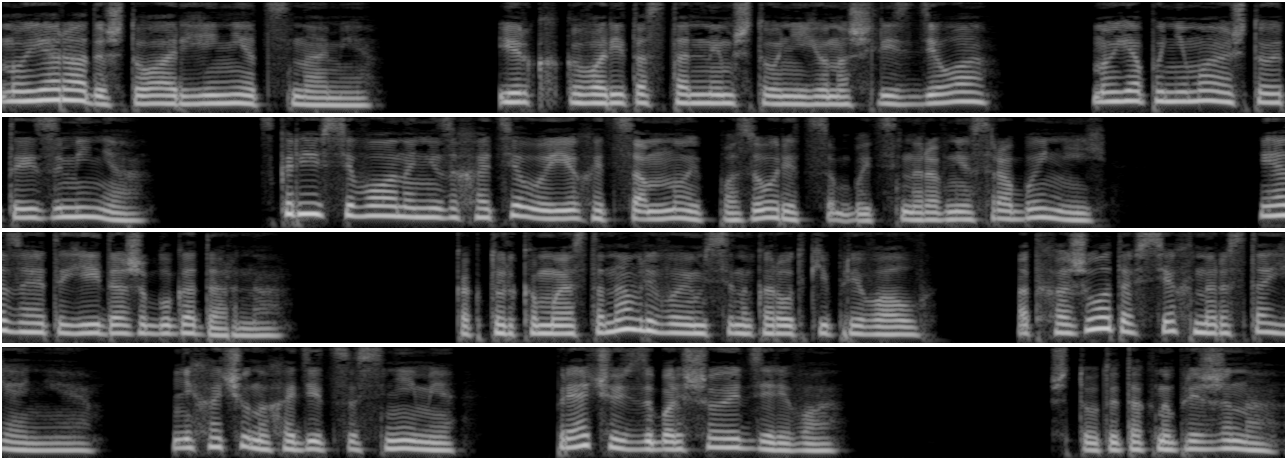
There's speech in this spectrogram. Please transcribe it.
Но я рада, что Арии нет с нами. Ирк говорит остальным, что у нее нашлись дела, но я понимаю, что это из-за меня. Скорее всего, она не захотела ехать со мной, позориться, быть наравне с рабыней. Я за это ей даже благодарна. Как только мы останавливаемся на короткий привал, отхожу ото всех на расстояние. Не хочу находиться с ними, прячусь за большое дерево. Что ты так напряжена?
